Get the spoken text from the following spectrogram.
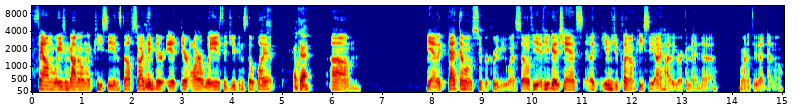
found ways and got it on like PC and stuff. So I mm-hmm. think there it, there are ways that you can still play it. Okay. Um. Yeah, like that demo was super creepy, Wes. So if you if you get a chance, like even if you play it on PC, I highly recommend uh running through that demo.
